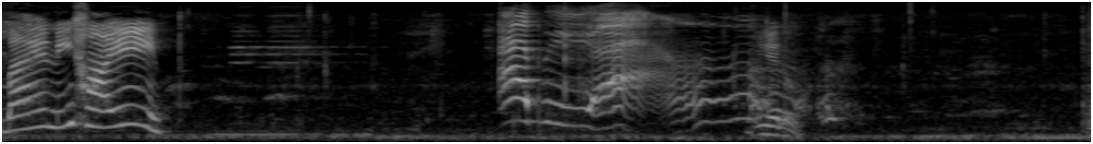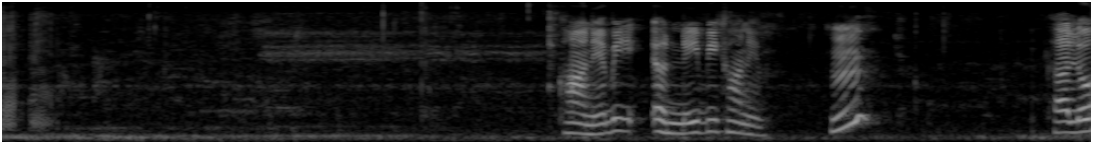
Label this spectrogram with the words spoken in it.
बाय नहीं हाय। ये लो। खाने भी और नहीं भी खाने। हम्म? खा लो।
